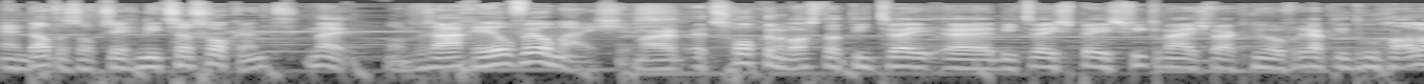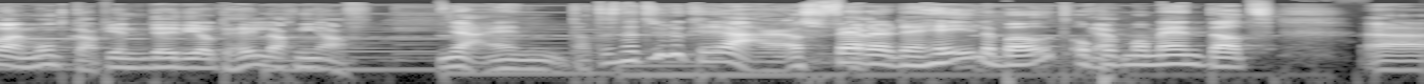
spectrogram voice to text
En dat is op zich niet zo schokkend, Nee, want we zagen heel veel meisjes. maar het schokkende was dat die twee, eh, die twee specifieke meisjes waar ik het nu over heb... die droegen allebei een mondkapje en die deden die ook de hele dag niet af. Ja, en dat is natuurlijk raar. Als verder de hele boot, op Ja. het moment dat eh,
